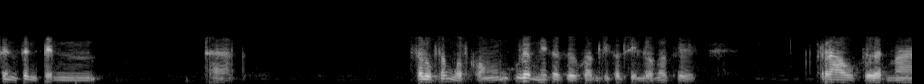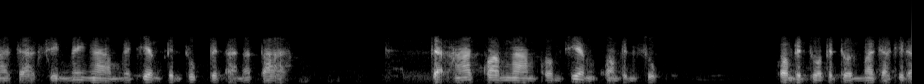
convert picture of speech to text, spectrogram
ซึ่งซึ่งเป็นสรุปทั้งหมดของเรื่องนี้ก็คือความจริงกับสิ่งลวงก็คือ เราเกิดมาจากสิ่งไม่งามไม่เที่ยงเป็นทุกข์เป็นอนัตตา จะหาความงามความเที่ยงความเป็นสุข ความเป็นตัวเป็นตนมาจากที่ใด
